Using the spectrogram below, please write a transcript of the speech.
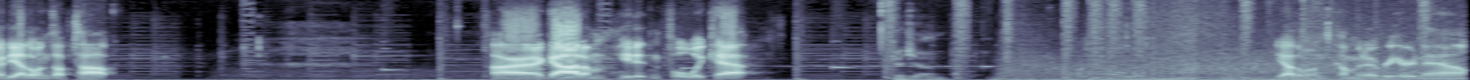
Oh, the other one's up top. All right, I got him. He didn't fully cap. Good job. The other one's coming over here now.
